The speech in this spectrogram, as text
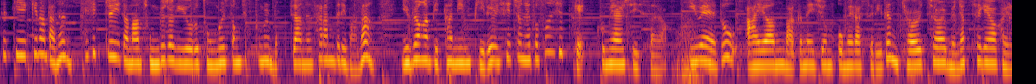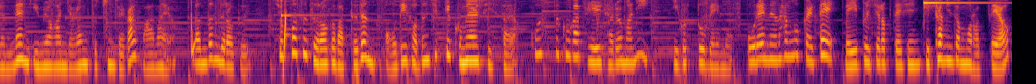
특히 캐나다는 채식주의자나 종교적 이유로 동물성 식품을 먹지 않는 사람들이 많아 유명한 비타민 B를 시중에서 손쉽게 구매할 수 있어요. 이외에도 아연, 마그네슘, 오메가3 등 겨울철 면역 체계와 관련된 유명한 영양 보충제가 많아요. 런던 드러그, 쇼퍼스 드러그 마트 등 어디서든 쉽게 구매할 수 있어요. 코스트코가 제일 저렴하니 이것도 메모. 올해는 한국 갈 때 메이플 시럽 대신 비타민 선물 어때요?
